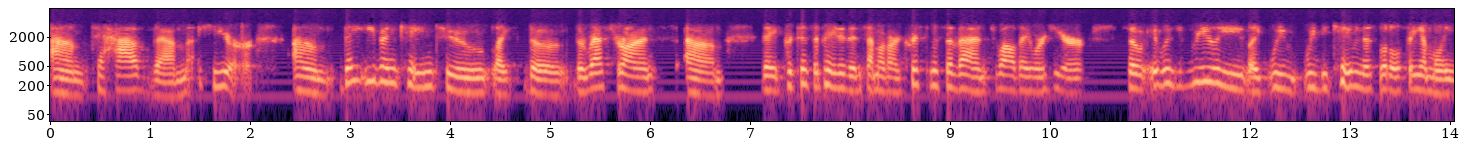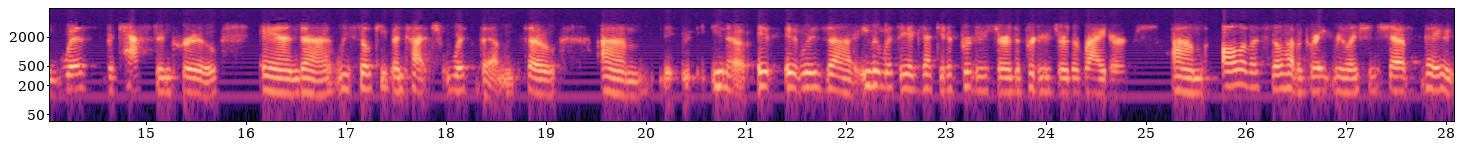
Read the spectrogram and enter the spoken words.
um, to have them here. Um, they even came to like the the restaurants. Um, they participated in some of our Christmas events while they were here. So it was really like we we became this little family with the cast and crew, and uh, we still keep in touch with them. So um, you know, it it was uh, even with the executive producer, the producer, the writer. Um, all of us still have a great relationship. They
